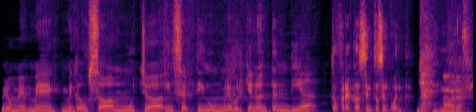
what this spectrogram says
Pero me, me, me causaba mucha incertidumbre porque no entendía, Te ofrezco 150. No, gracias.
